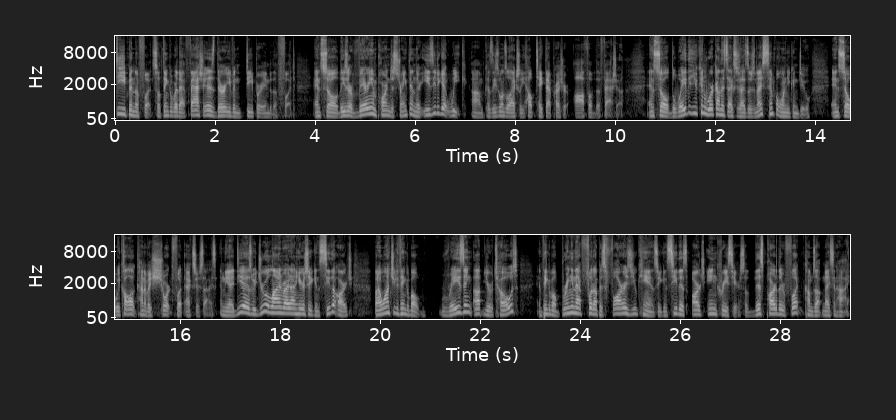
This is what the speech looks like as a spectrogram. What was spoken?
deep in the foot. So think of where that fascia is, they're even deeper into the foot. And so these are very important to strengthen. They're easy to get weak um, because these ones will actually help take that pressure off of the fascia. And so the way that you can work on this exercise, there's a nice simple one you can do. And so we call it kind of a short foot exercise. And the idea is we drew a line right on here so you can see the arch, but I want you to think about raising up your toes and think about bringing that foot up as far as you can so you can see this arch increase here. So this part of your foot comes up nice and high.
